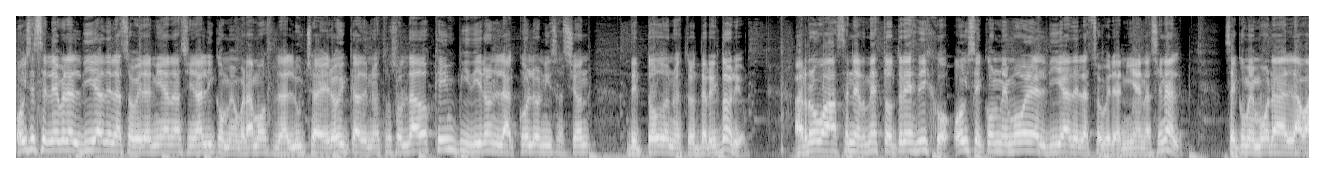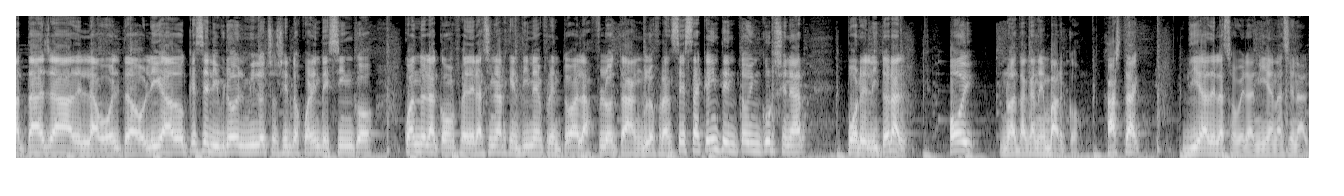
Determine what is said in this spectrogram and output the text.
Hoy se celebra el Día de la Soberanía Nacional y conmemoramos la lucha heroica de nuestros soldados que impidieron la colonización de todo nuestro territorio. Arroba San Ernesto 3 dijo, hoy se conmemora el Día de la Soberanía Nacional. Se conmemora la batalla de la Vuelta de Obligado que se libró en 1845 cuando la Confederación Argentina enfrentó a la flota anglo-francesa que intentó incursionar por el litoral. Hoy no atacan en barco. Hashtag Día de la Soberanía Nacional.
